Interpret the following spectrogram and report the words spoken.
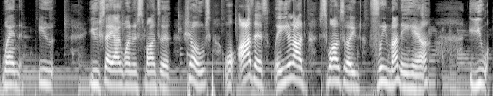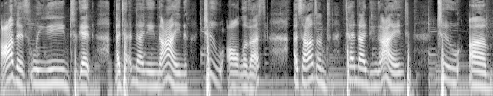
when you you say I want to sponsor shows? Well, obviously you're not sponsoring free money here. You obviously need to get a 1099 to all of us a thousand 1099 to um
